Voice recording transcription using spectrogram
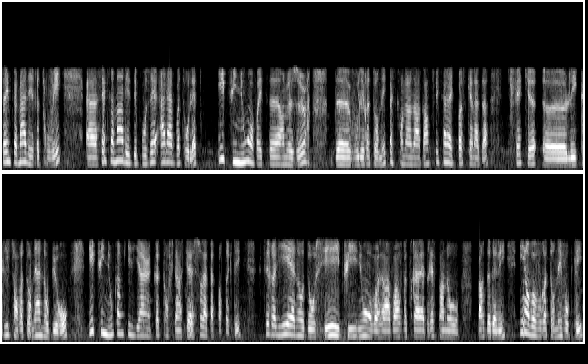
simplement les retrouver, euh, simplement les déposer à la boîte aux lettres, et puis nous, on va être euh, en mesure de vous les retourner parce qu'on a un entente spéciale avec Post Canada qui fait que euh, les clés sont retournées à nos bureaux. Et puis nous, comme il y a un code confidentiel sur la plaque porte-clés, c'est relié à nos dossiers et puis nous, on va avoir votre adresse dans nos barres de données et on va vous retourner vos clés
